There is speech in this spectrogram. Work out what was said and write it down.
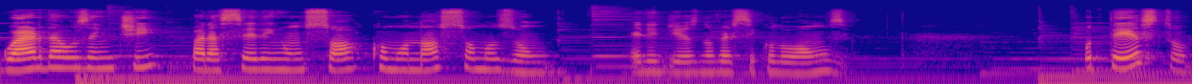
Guarda-os em ti para serem um só, como nós somos um. Ele diz no versículo 11. O texto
